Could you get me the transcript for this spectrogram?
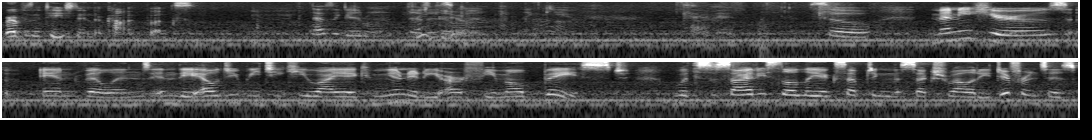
representation in their comic books. Mm-hmm. That's a good one. That Thank is you. good. Thank you. Okay. So, many heroes and villains in the LGBTQIA community are female based. With society slowly accepting the sexuality differences,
